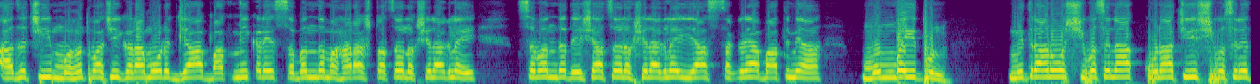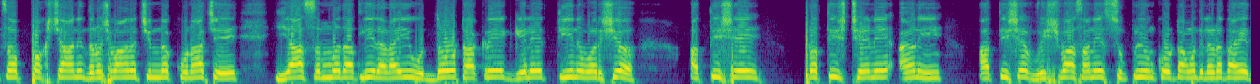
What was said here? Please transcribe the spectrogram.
आजची महत्वाची घडामोड ज्या बातमीकडे सबंध महाराष्ट्राचं लक्ष लागलंय सबंध देशाचं लक्ष लागलंय या सगळ्या बातम्या मुंबईतून. मित्रांनो शिवसेना कुणाची? शिवसेनेचं पक्ष आणि धनुष्यबाण चिन्ह कुणाचे? या संबंधातली लढाई उद्धव ठाकरे गेले तीन वर्ष. अतिशय प्रतिष्ठेने आणि अतिशय विश्वासाने सुप्रीम कोर्टामध्ये लढत आहेत.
